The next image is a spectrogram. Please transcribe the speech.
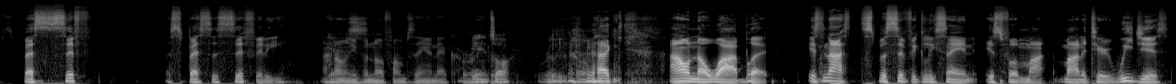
specific a specificity. I don't even know if I'm saying that correctly. can't talk really. I, I don't know why, but it's not specifically saying it's for mo- monetary. We just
